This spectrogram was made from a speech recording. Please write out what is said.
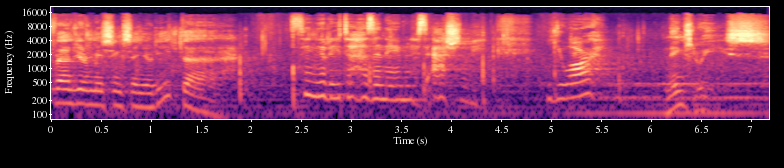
found your missing senorita. Senorita has a name and it's Ashley. You are? Name's Luis.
